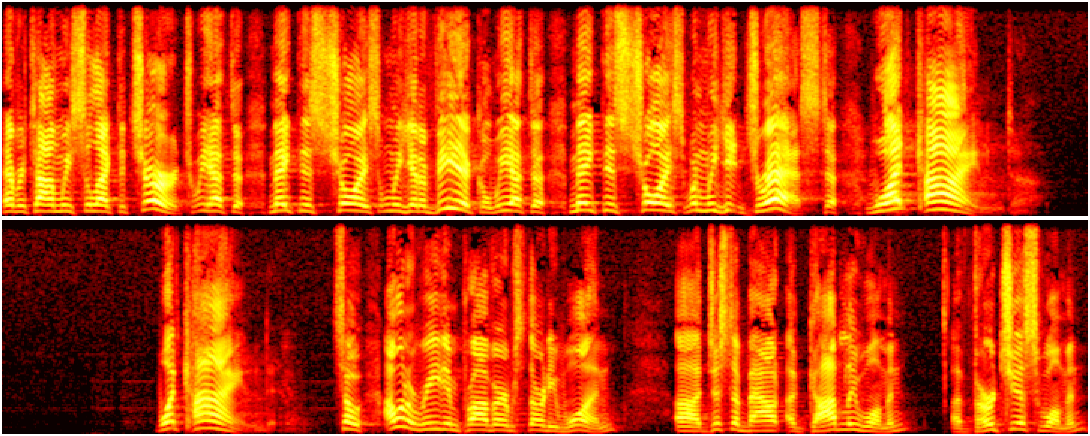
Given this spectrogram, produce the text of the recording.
every time we select a church. We have to make this choice when we get a vehicle. We have to make this choice when we get dressed. What kind? What kind? So I want to read in Proverbs 31 uh, just about a godly woman, a virtuous woman.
